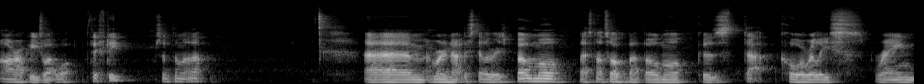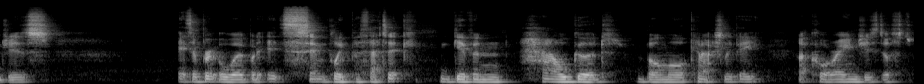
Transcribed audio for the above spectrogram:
RRP's like what, 50? Something like that. Um, I'm running out of distilleries. Bowmore, let's not talk about Bowmore because that core release range is, it's a brutal word, but it's simply pathetic given how good Bowmore can actually be. That core range is just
